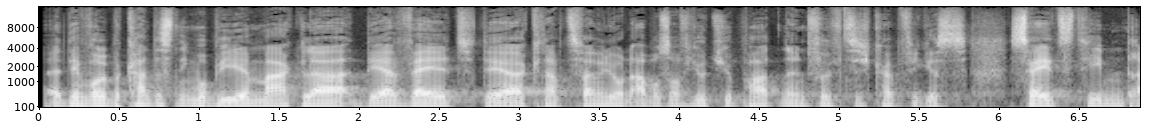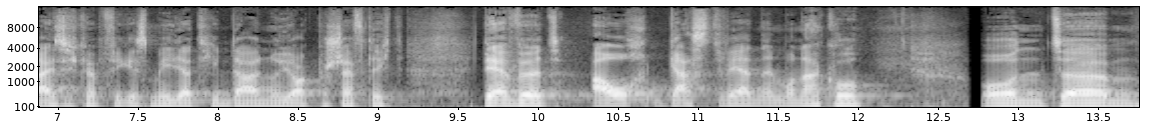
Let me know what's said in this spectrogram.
äh, dem wohl bekanntesten Immobilienmakler der Welt, der knapp zwei Millionen Abos auf YouTube hat, ein 50-köpfiges Sales-Team, 30-köpfiges Media-Team da in New York beschäftigt. Der wird auch Gast werden in Monaco. Und ähm,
